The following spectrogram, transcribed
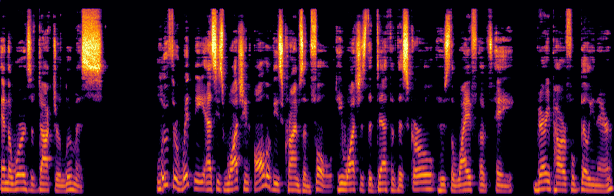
In the words of Dr. Loomis, Luther Whitney, as he's watching all of these crimes unfold, he watches the death of this girl who's the wife of a very powerful billionaire.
